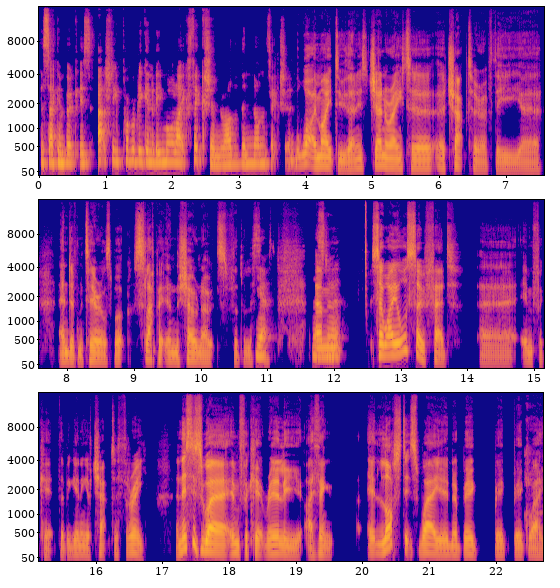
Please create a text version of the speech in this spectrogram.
the second book is actually probably going to be more like fiction rather than non-fiction. What I might do then is generate a, a chapter of the uh, end of materials book, slap it in the show notes for the listeners. Let's do Um, it. So I also fed uh, InferKit the beginning of chapter three, and this is where InferKit really, I think, it lost its way in a big, big, big way.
